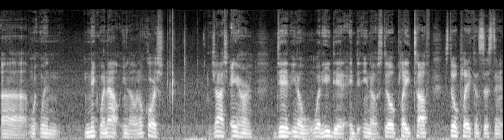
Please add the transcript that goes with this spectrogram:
uh, when, Nick went out. You know, and of course Josh Ahern did you know what he did and you know still played tough still played consistent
